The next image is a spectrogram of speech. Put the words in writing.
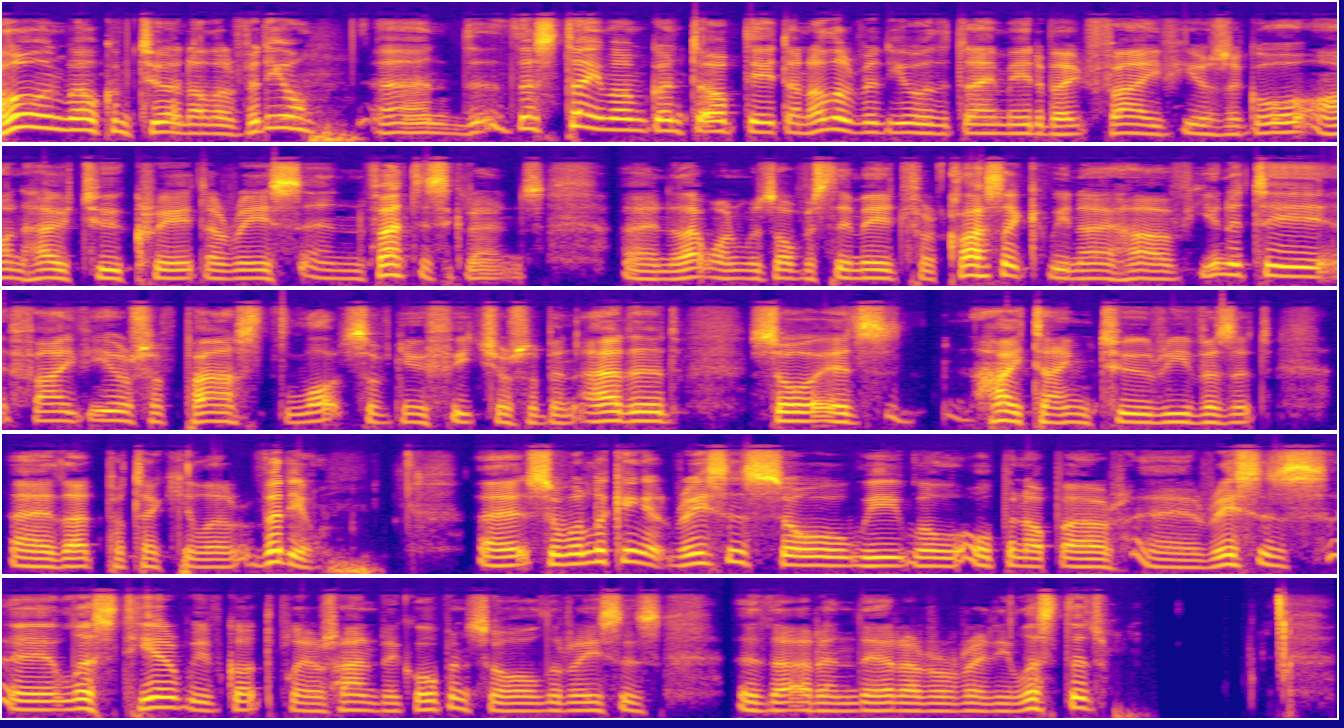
Hello and welcome to another video and this time I'm going to update another video that I made about five years ago on how to create a race in Fantasy Grounds and that one was obviously made for Classic. We now have Unity, five years have passed, lots of new features have been added so it's high time to revisit uh, that particular video. Uh, so we're looking at races, so we will open up our uh, races uh, list here. We've got the player's handbook open, so all the races uh, that are in there are already listed.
